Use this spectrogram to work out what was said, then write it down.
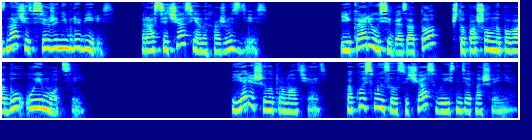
значит, все же не влюбились, раз сейчас я нахожусь здесь. И корю себя за то, что пошел на поводу у эмоций. Я решила промолчать. Какой смысл сейчас выяснить отношения?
